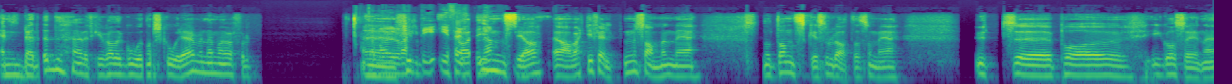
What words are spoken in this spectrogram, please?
embedded. Jeg vet ikke hva det gode norske ordet er, men de har i hvert fall de har vært i, i felten, ja. Innsida, ja, vært i felten sammen med noen danske soldater som er ut uh, på i gåseøyne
